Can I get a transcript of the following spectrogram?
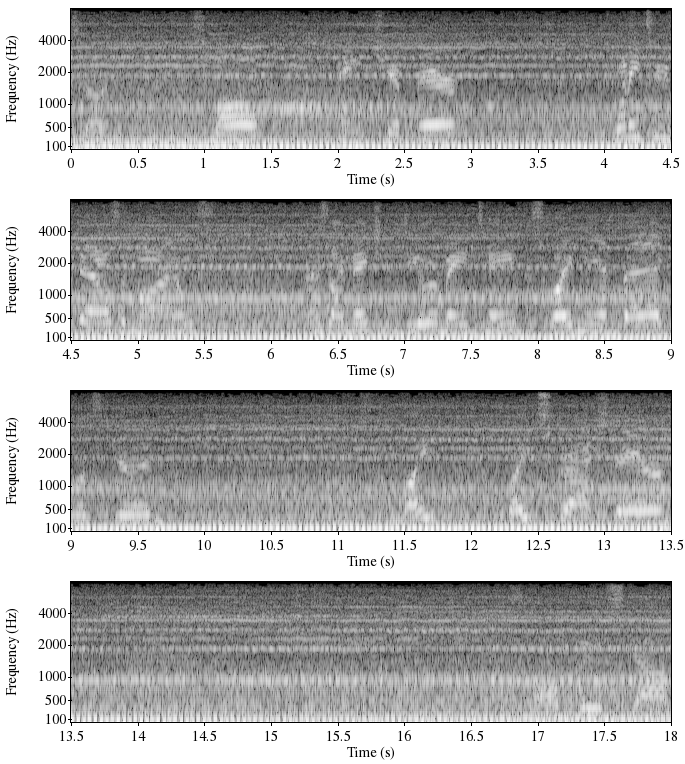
It's a small paint chip there. 22,000 miles. As I mentioned, dealer maintained. This right-hand bag looks good scratch there. Small boot stuff.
